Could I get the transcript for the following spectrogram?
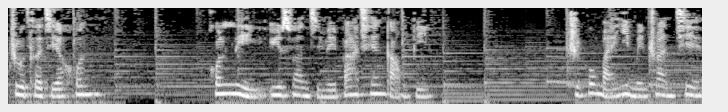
注册结婚，婚礼预算仅为八千港币，只够买一枚钻戒，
